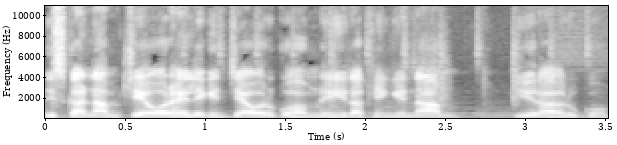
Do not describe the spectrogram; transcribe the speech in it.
इसका नाम चेवर है, लेकिन चेवर को हम नहीं रखेंगे, नाम, ये रहा, रुको।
